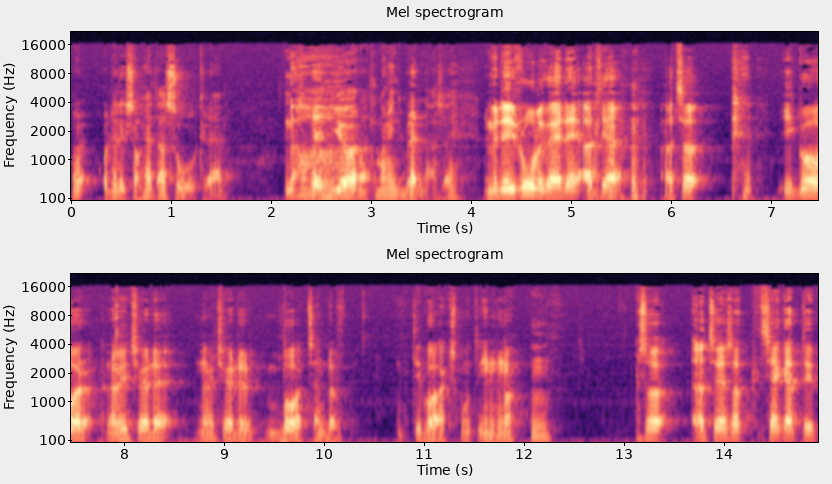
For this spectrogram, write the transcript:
och, och det liksom heter solkräm. Så Ja. den gör att man inte bränner sig. Men det roliga är det att jag, alltså, igår när vi körde, när vi körde båt sen då tillbaks mot Ingo, Mm. så alltså jag satt säkert typ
